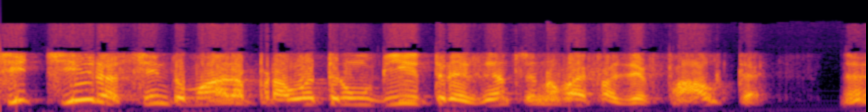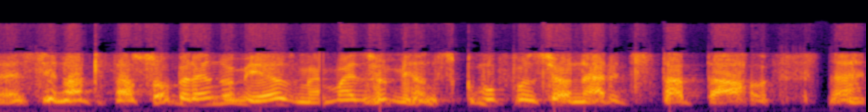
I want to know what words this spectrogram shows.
se tira assim de uma hora para outra um bi e 300 não vai fazer falta. Né? Sinal que está sobrando mesmo, é mais ou menos como funcionário de estatal. Né?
